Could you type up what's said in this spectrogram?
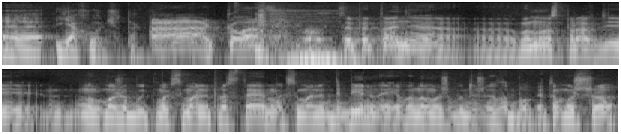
е, я хочу так. А, клас! Це питання, е, воно насправді ну, може бути максимально просте, максимально дебільне, і воно може бути дуже глибоке. Тому що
